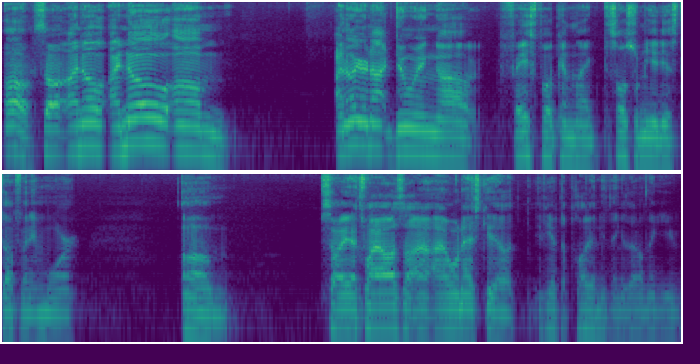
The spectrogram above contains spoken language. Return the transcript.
oh. So I know. I know. Um. I know you're not doing uh Facebook and like the social media stuff anymore. Um. So that's why I also I, I won't ask you if you have to plug anything because I don't think you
